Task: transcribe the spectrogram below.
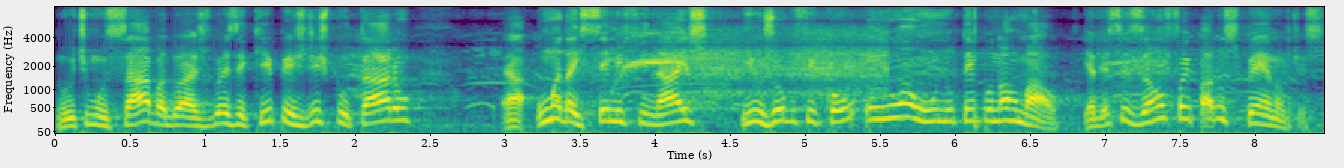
No último sábado, as duas equipes disputaram é, uma das semifinais e o jogo ficou em 1 a 1 no tempo normal. E a decisão foi para os pênaltis.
